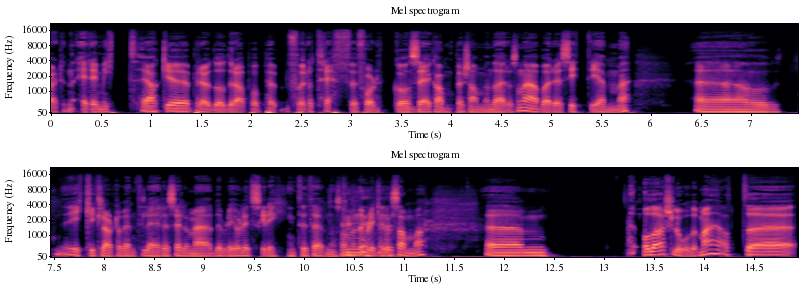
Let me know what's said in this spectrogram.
vært en eremitt. Jeg har ikke prøvd å dra på pub for å treffe folk og se kamper sammen der og sånn, jeg har bare sittet hjemme. Uh, og ikke klart å ventilere, selv om jeg, det blir jo litt skriking til TV-en og sånn, men det blir ikke det samme. Um, og da slo det meg at uh,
